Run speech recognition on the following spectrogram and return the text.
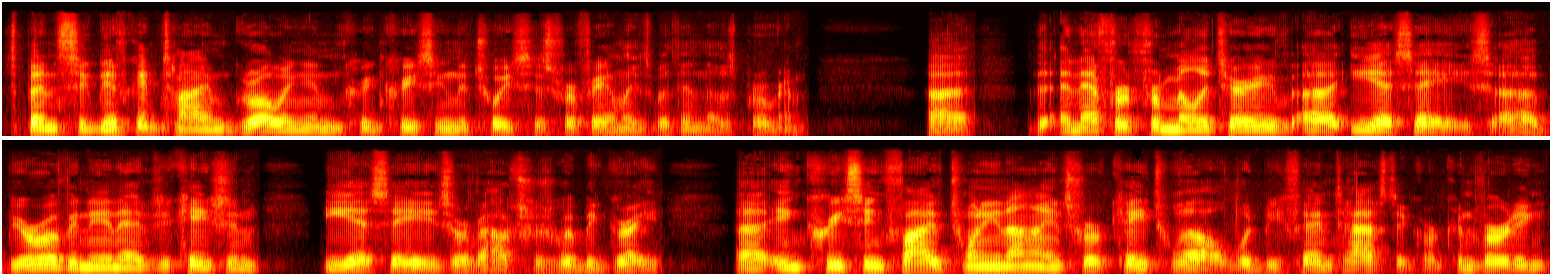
spend significant time growing and increasing the choices for families within those programs. Uh, an effort for military uh, ESAs, uh, Bureau of Indian Education ESAs or vouchers would be great. Uh, increasing 529s for K 12 would be fantastic, or converting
